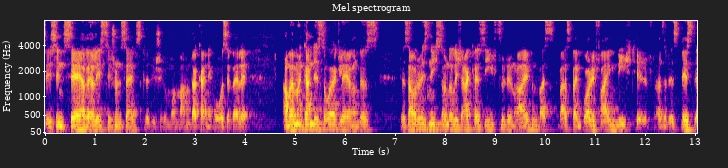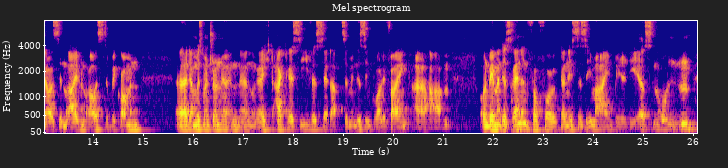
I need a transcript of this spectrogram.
die, sind sehr realistisch und selbstkritisch und machen da keine große Welle. Aber man kann das so erklären, dass das Auto ist nicht sonderlich aggressiv zu den Reifen, was, was beim Qualifying nicht hilft. Also das Beste aus den Reifen rauszubekommen, äh, da muss man schon ein, ein, recht aggressives Setup, zumindest im Qualifying, äh, haben. Und wenn man das Rennen verfolgt, dann ist es immer ein Bild. Die ersten Runden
